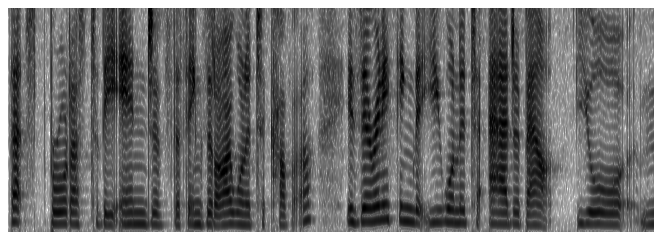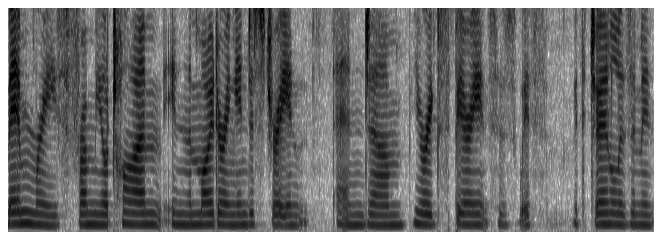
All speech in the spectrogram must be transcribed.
that's brought us to the end of the things that I wanted to cover. Is there anything that you wanted to add about your memories from your time in the motoring industry and and um, your experiences with, with journalism in,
